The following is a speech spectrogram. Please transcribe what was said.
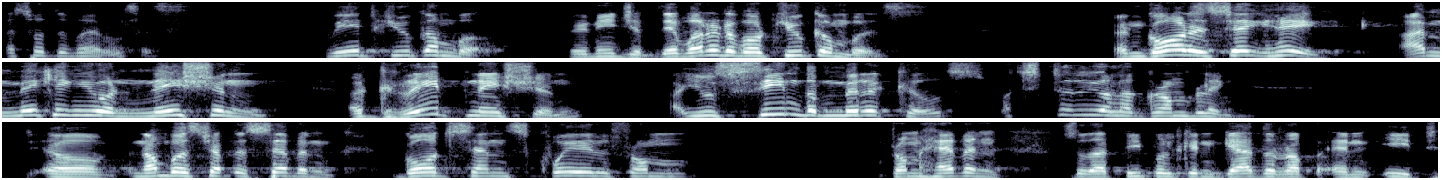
That's what the Bible says. We ate cucumber in Egypt. They worried about cucumbers. And God is saying, hey, I'm making you a nation, a great nation. You've seen the miracles, but still you are grumbling. Uh, Numbers chapter 7, God sends quail from from heaven so that people can gather up and eat.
